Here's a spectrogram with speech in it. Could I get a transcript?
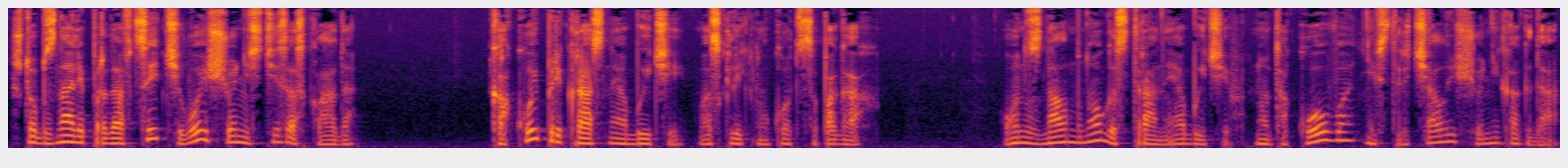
чтобы знали продавцы, чего еще нести со склада. «Какой прекрасный обычай!» — воскликнул кот в сапогах. Он знал много стран и обычаев, но такого не встречал еще никогда.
